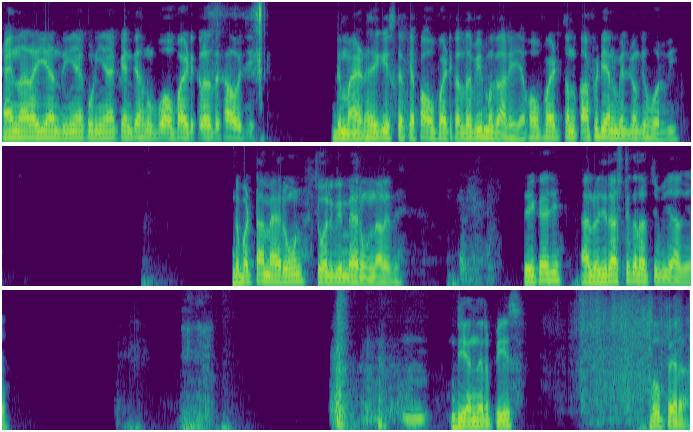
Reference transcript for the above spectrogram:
N R I ਆਂਦੀਆਂ ਕੁੜੀਆਂ ਕਹਿੰਦੇ ਸਾਨੂੰ ਆਫ ਵਾਈਟ ਕਲਰ ਦਿਖਾਓ ਜੀ ਡਿਮਾਂਡ ਹੈਗੀ ਇਸ ਕਰਕੇ ਆਪਾਂ ਆਫ ਵਾਈਟ ਕਲਰ ਵੀ ਮੰਗਾ ਲਿਆ ਆਫ ਵਾਈਟ ਤੁਹਾਨੂੰ ਕਾਫੀ ਡਿਜ਼ਾਈਨ ਮਿਲ ਜਾਣਗੇ ਹੋਰ ਵੀ ਦੁਪੱਟਾ ਮਹਿਰੂਨ ਚੋਲ ਵੀ ਮਹਿਰੂਨ ਵਾਲੇ ਦੇ ਠੀਕ ਹੈ ਜੀ ਆ ਲਓ ਜੀ ਰਸਟ ਕਲਰ ਚ ਵੀ ਆ ਗਿਆ ਦੀ ਅੰਦਰ ਪੀਸ ਬਹੁਤ ਪਿਆਰਾ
